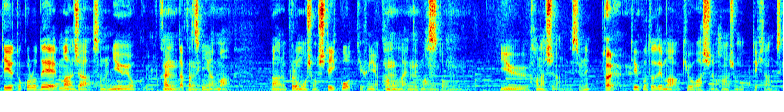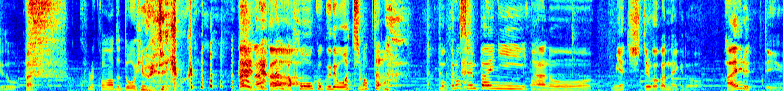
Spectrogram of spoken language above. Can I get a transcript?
っていうところで、まあ、じゃあそのニューヨークに帰った暁には、うん。まあ、あのプロモーションしていこうっていうふうには考えてますと。いう話なんですよね。はいはいとい。うことで、まあ、今日アッシュの話を持ってきたんですけど、はい。これこの後どう広げていこうか あでもなんかななんか報告で終わっちまったな。僕の先輩に、はい。あの宮地知ってるか分かんないけど会えるっていう、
